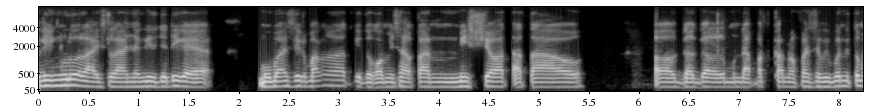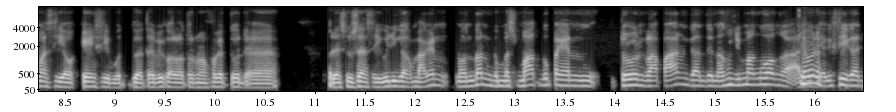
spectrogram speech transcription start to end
ring lu lah istilahnya gitu. Jadi kayak mubazir banget gitu. Kalau misalkan miss shot atau eh, gagal mendapatkan offensive rebound itu masih oke sih buat gua. Tapi kalau turnover itu udah udah susah sih gue juga kemarin nonton gemes banget gue pengen turun ke lapangan ganti langsung cuma gua nggak ada Ya jersey kan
